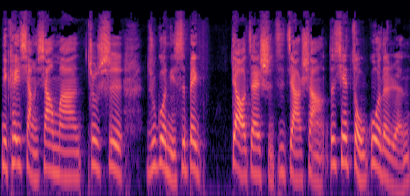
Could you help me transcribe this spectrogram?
你可以想象吗？就是如果你是被 吊在十字架上，这些走过的人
